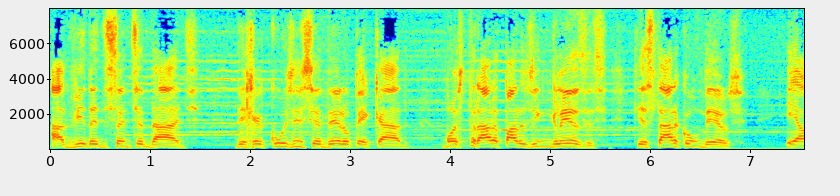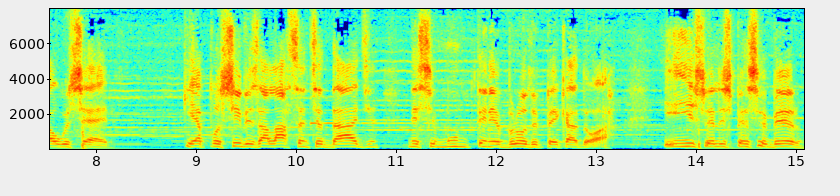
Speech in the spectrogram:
a vida de santidade, de recusa em ceder ao pecado. Mostraram para os ingleses que estar com Deus é algo sério, que é possível exalar santidade nesse mundo tenebroso e pecador. E isso eles perceberam,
